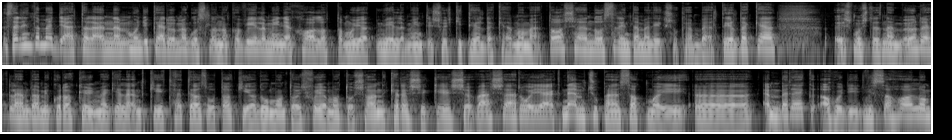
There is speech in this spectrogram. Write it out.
Szerintem egyáltalán nem. Mondjuk erről megoszlanak a vélemények. Hallottam olyan véleményt is, hogy kit érdekel ma már Talsándor. Szerintem elég sok embert érdekel és most ez nem önreklám, de amikor a könyv megjelent két hete, azóta a kiadó mondta, hogy folyamatosan keresik és vásárolják. Nem csupán szakmai ö, emberek, ahogy így visszahallom,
